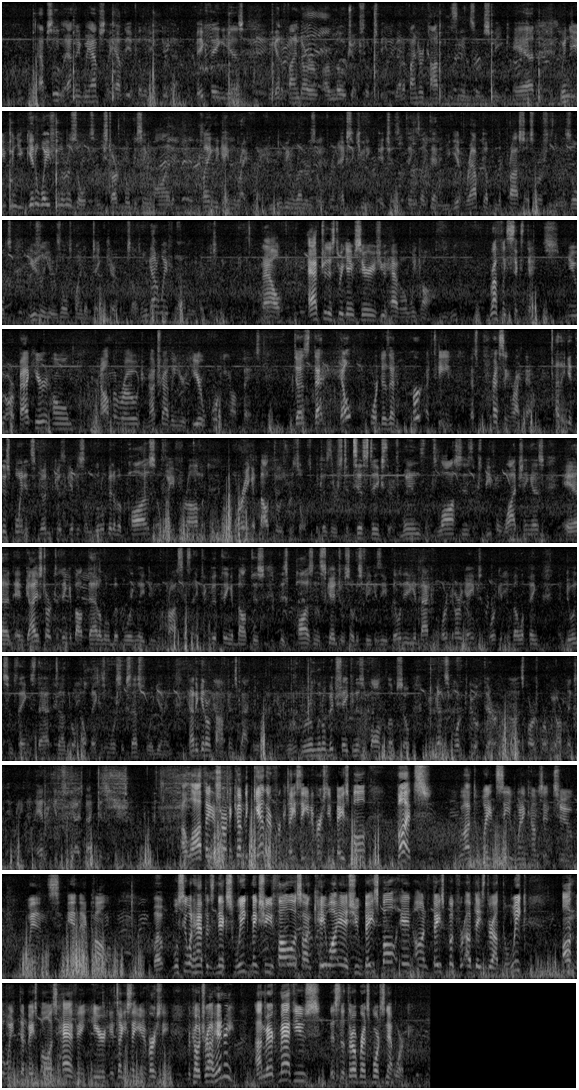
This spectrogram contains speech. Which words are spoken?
Absolutely. I think we absolutely have the ability to do that. Big thing is we got to find our, our mojo, so to speak. We got to find our confidence again, so to speak. And when you when you get away from the results and you start focusing on playing the game the right way and moving runners over and executing pitches and things like that, and you get wrapped up in the process versus the results, usually your results wind up taking care of themselves. And we got away from that a little bit this week. Now, after this three game series, you have a week off, roughly six days. You are back here at home, you're not on the road, you're not traveling, you're here working on things. Does that help or does that hurt a team that's pressing right now? I think at this point it's good because it gives us a little bit of a pause away from worrying about those results because there's statistics, there's wins, there's losses, there's people watching us, and and guys start to think about that a little bit more than they do the process. I think the good thing about this this pause in the schedule, so to speak, is the ability to get back and work at our games and work at developing and doing some things that uh, that will help make us more successful again and kind of get our confidence back a little bit here. We're, we're a little bit shaken as a ball club, so we've got some work to do up there uh, as far as where we are mentally right now and to get some guys back. A lot of things are starting to come together for Kentucky State University baseball, but we'll have to wait and see when it comes into wins in that column. But we'll see what happens next week. Make sure you follow us on KYSU Baseball and on Facebook for updates throughout the week on the week that baseball is having here at Kentucky State University. For Coach Rob Henry, I'm Eric Matthews. This is the Thorobred Sports Network.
